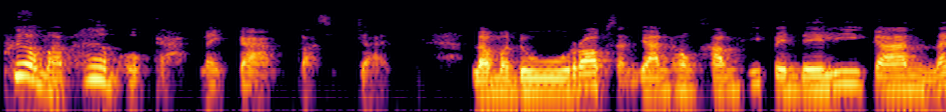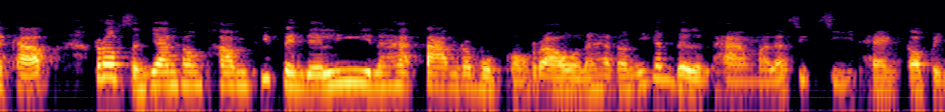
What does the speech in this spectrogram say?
เพื่อมาเพิ่มโอกาสในการตัดสินใจ เรามาดูรอบสัญญาณทองคำที่เป็นเดลี่กันนะครับ รอบสัญญาณทองคำที่เป็นเดลี่นะฮะตามระบบของเรานะฮะตอนนี้ก็เดินทางมาแล้ว 14 แท่งก็เป็น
